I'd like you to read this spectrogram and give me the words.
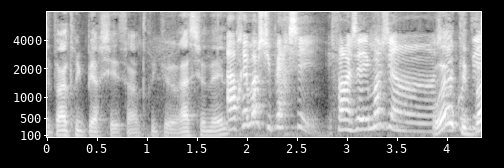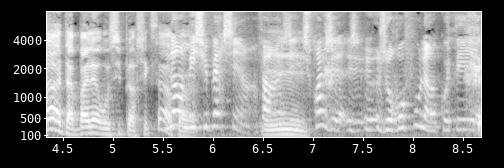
C'est pas un truc perché, c'est un truc euh, rationnel. Après, moi, je suis perché. Enfin, j'ai- moi, j'ai un. j'ai ouais, t'es côté- pas, t'as pas l'air aussi perché que ça. Non, enfin. mais je suis perché. hein. Enfin, Mm. j'ai- je crois que j'ai- je, je refoule un côté euh,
